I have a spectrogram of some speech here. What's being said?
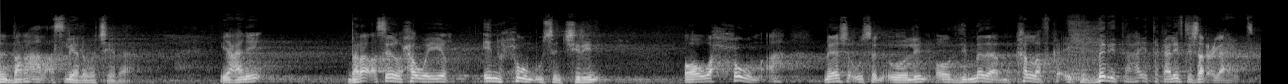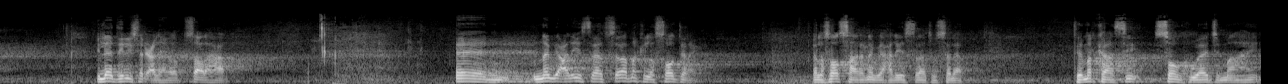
albara alasliya looga jeedaa. Yacni bara alasliya waxaa weeye in xugum uusan jirin oo wax xugum ah meesha uusan oolin oo dimada mukalafka ay ka beri tahay takaaliiftii sharciga ahayd. Ilaa daliil sharci la helo tusaale ahaan. Nabiga calayhi salatu wasalaam markii la soo diray ee la soo saaray nabiga calayhi salatu wasalaam dee markaasi soonku waajib ma ahayn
